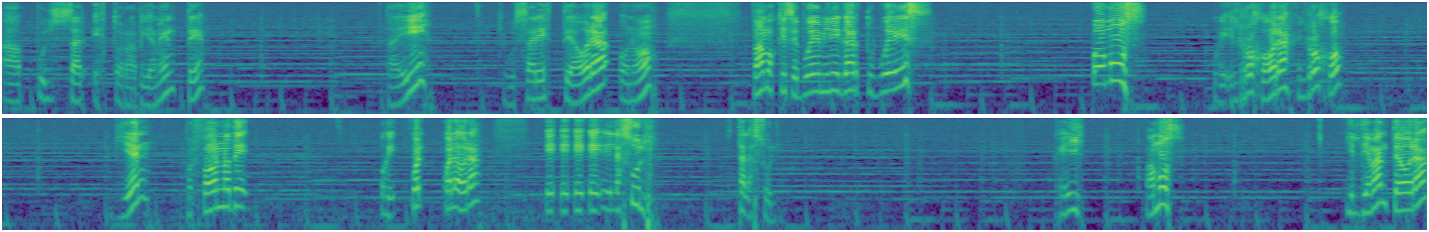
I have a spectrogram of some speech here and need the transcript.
a pulsar esto rápidamente. ¿Está ahí? Hay que pulsar este ahora, ¿o no? Vamos que se puede minecar, tú puedes. ¡Vamos! Ok, el rojo ahora, el rojo. Bien. Por favor, no te... Ok, ¿cuál, cuál ahora? Eh, eh, eh, el azul. Está el azul. Ok. Vamos. Y el diamante ahora.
